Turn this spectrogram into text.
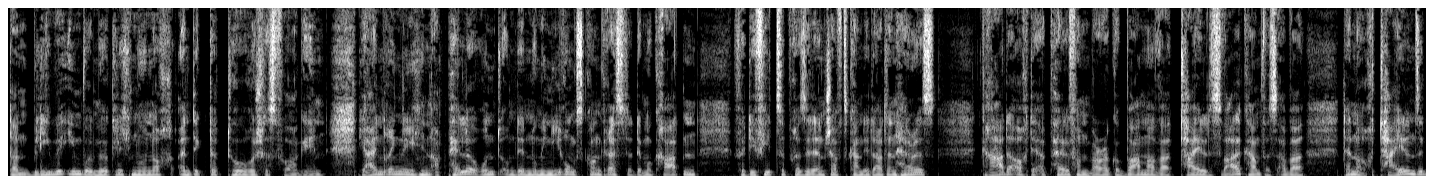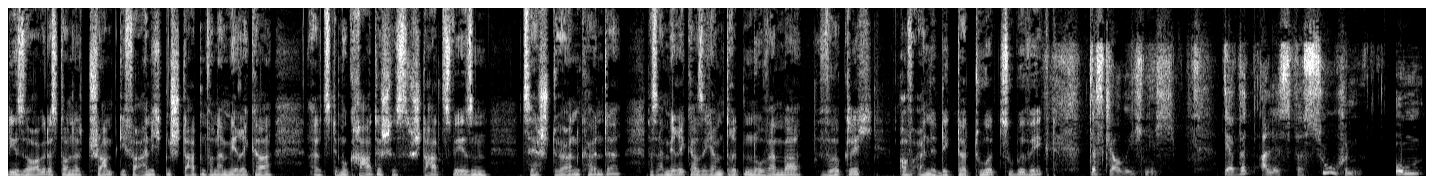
dann bliebe ihm womöglich nur noch ein diktatorisches Vorgehen. Die eindringlichen Appelle rund um den Nominierungskongress der Demokraten für die Vizepräsidentschaftskandidatin Harris, gerade auch der Appell von Barack Obama war Teil des Wahlkampfes, aber dennoch teilen sie die Sorge, dass Donald Trump die Vereinigten Staaten von Amerika als demokratisches Staatswesen zerstören könnte, dass Amerika sich am 3. November wirklich auf eine Diktatur zubewegt? Das glaube ich nicht. Er wird alles versuchen, um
